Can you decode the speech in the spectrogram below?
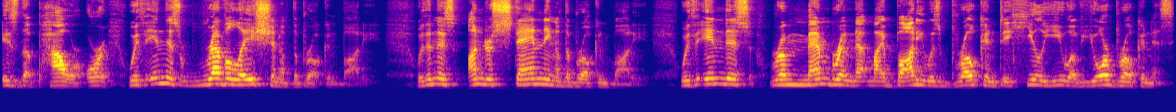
is the power, or within this revelation of the broken body, within this understanding of the broken body within this remembering that my body was broken to heal you of your brokenness.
